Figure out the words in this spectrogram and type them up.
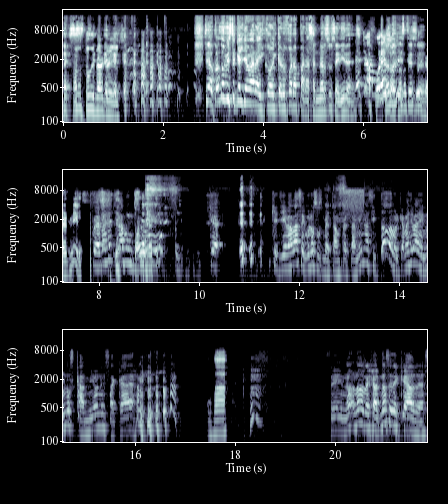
yeah. Solo tú y Bear Grylls. Sí, ¿Cuándo viste que él llevara alcohol que no fuera para sanar sus heridas? él llevaba Por eso, ¿Dónde solo viste eso? Bear Grylls. pero además él llevaba un crew que, que llevaba seguro sus metanfetaminas y todo, porque además iban en unos camiones acá. Ajá. Sí, no, no, Richard, no sé de qué hablas.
